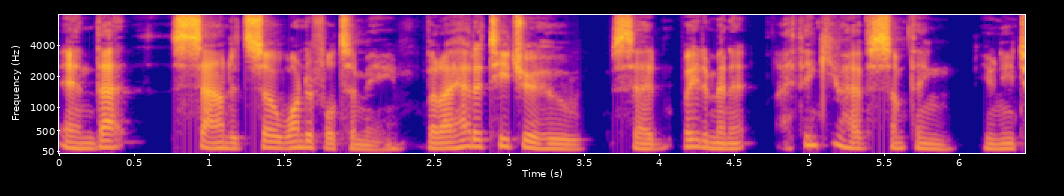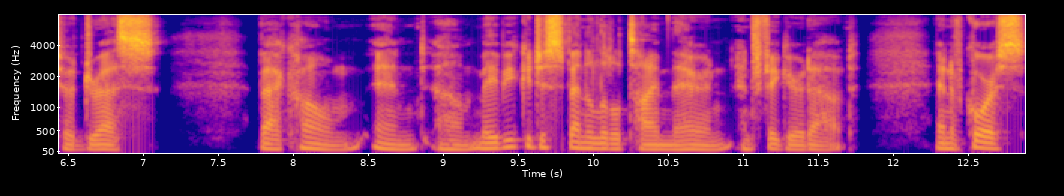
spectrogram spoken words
And that sounded so wonderful to me. But I had a teacher who said, wait a minute, I think you have something you need to address back home. And um, maybe you could just spend a little time there and, and figure it out. And of course,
